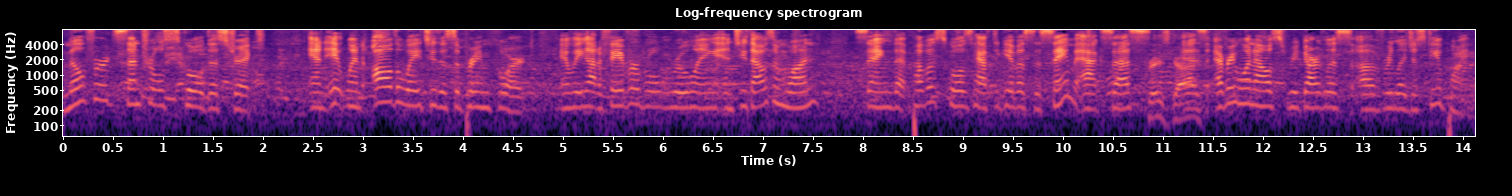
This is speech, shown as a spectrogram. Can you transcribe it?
Milford Central School District, and it went all the way to the Supreme Court. And we got a favorable ruling in 2001 saying that public schools have to give us the same access as everyone else, regardless of religious viewpoint.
